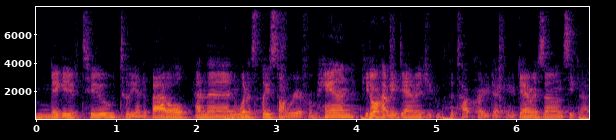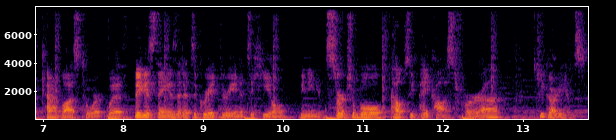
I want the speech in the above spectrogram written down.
negative 2 to the end of battle, and then when it's placed on rear from hand, if you don't have any damage, you can put the top card of your deck in your damage zone, so you can have counterblast to work with. Biggest thing is that it's a grade 3 and it's a heal, meaning it's searchable, helps you pay cost for uh, G Guardians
